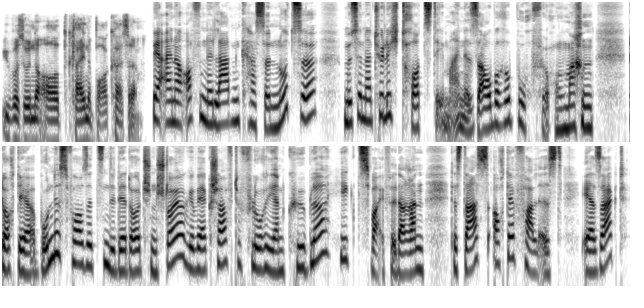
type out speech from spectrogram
über so eine Art kleine Barkasse. Wer eine offene Ladenkasse nutze, müsse natürlich trotzdem eine saubere Buchführung machen. Doch der Bundesvorsitzende der deutschen Steuergewerkschaft, Florian Köbler, hegt Zweifel daran, dass das auch der Fall ist. Er sagt,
